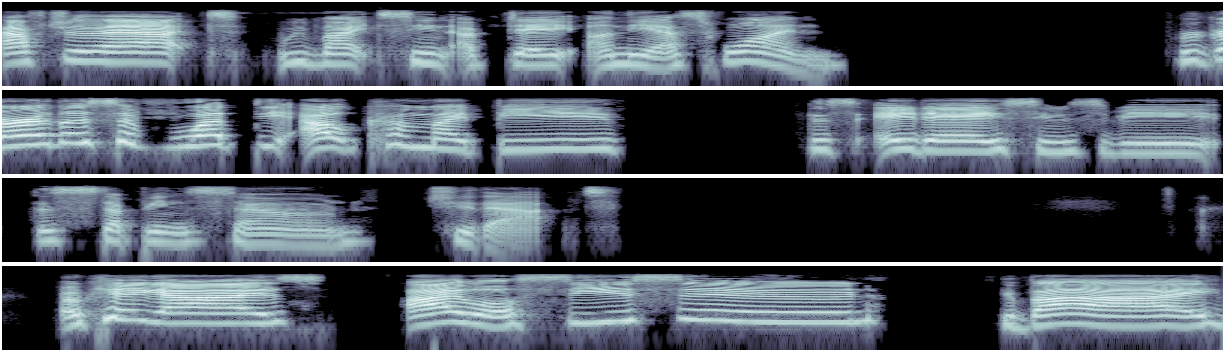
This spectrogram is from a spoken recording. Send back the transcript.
After that, we might see an update on the S1. Regardless of what the outcome might be, this 8A seems to be the stepping stone to that. Okay, guys, I will see you soon. Goodbye.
